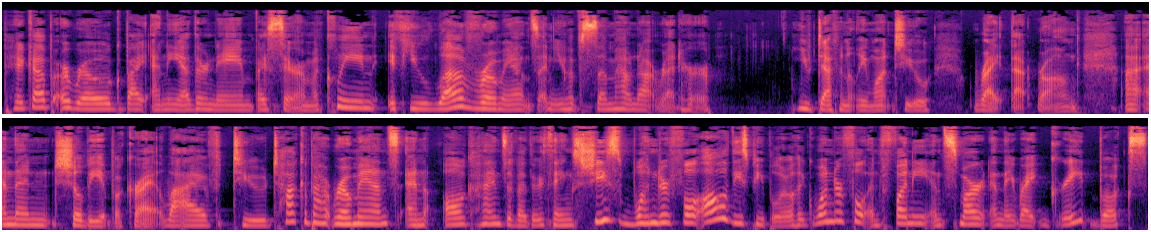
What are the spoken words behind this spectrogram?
pick up A Rogue by Any Other Name by Sarah MacLean. If you love romance and you have somehow not read her, you definitely want to right that wrong. Uh, and then she'll be at Book Riot Live to talk about romance and all kinds of other things. She's wonderful. All of these people are like wonderful and funny and smart, and they write great books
